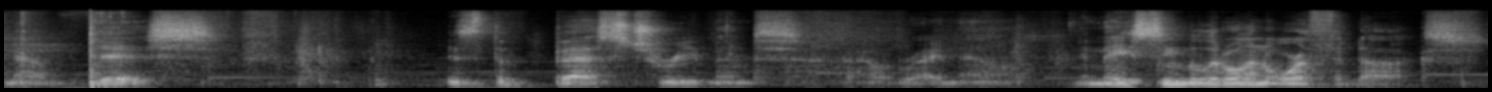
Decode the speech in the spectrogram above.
Now, this is the best treatment out right now. It may seem a little unorthodox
